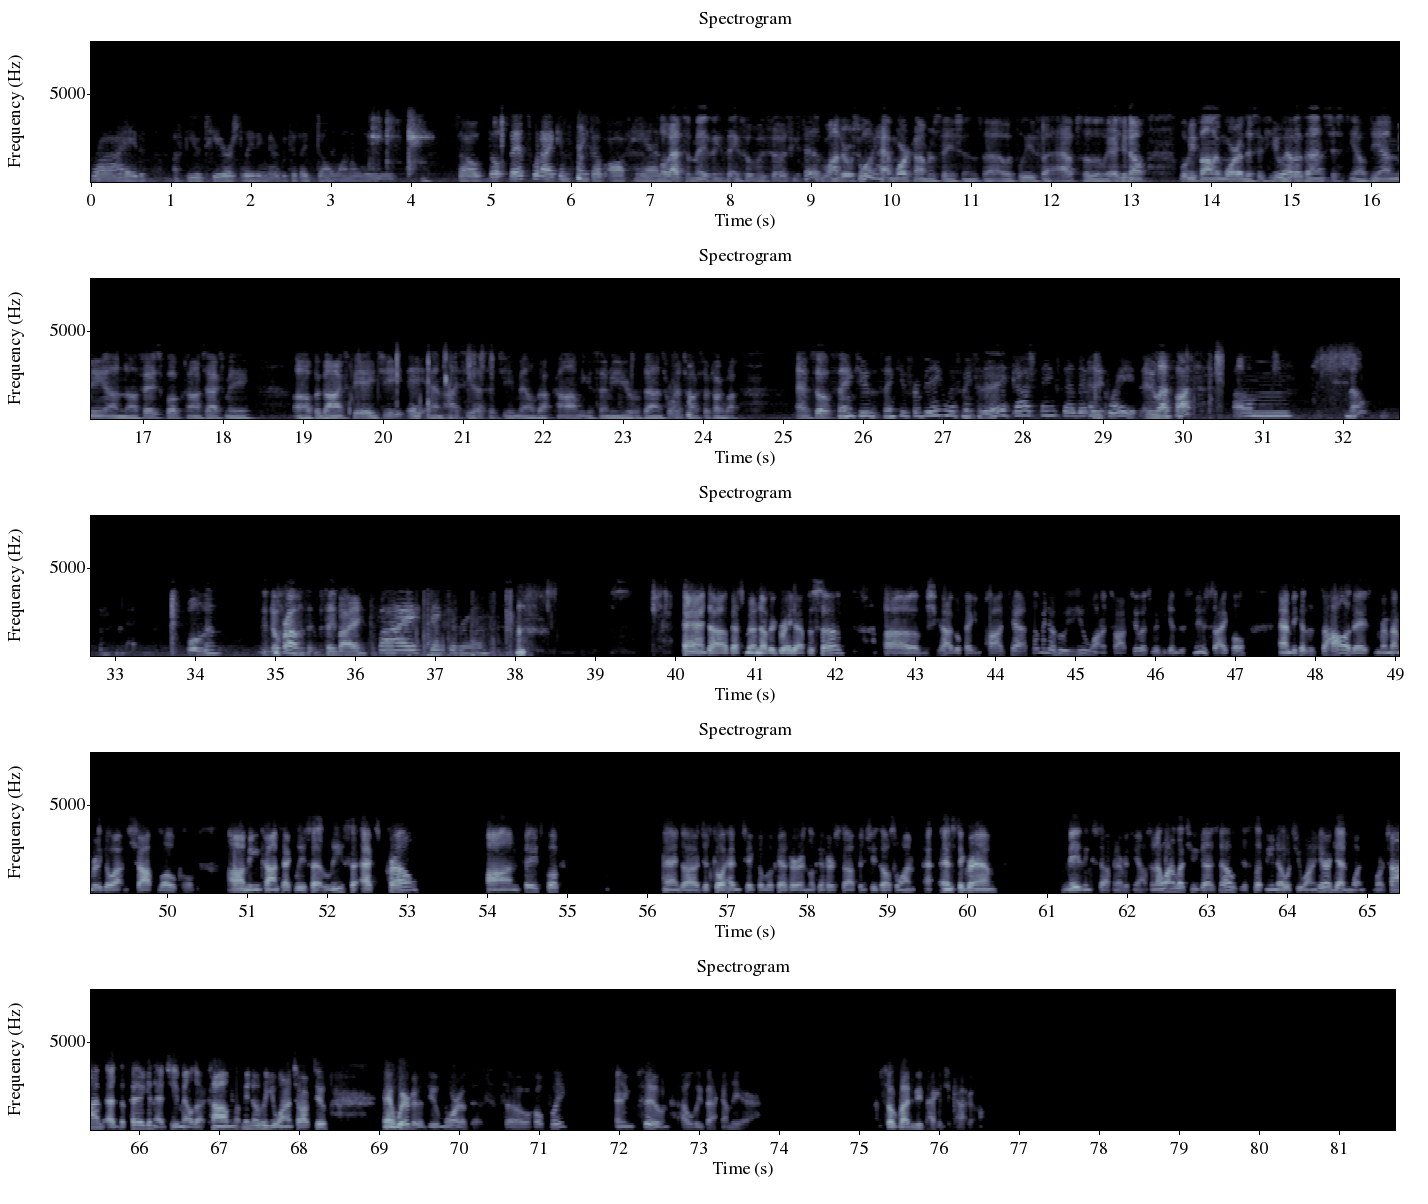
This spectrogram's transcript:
cried a few tears leaving there because I don't want to leave. So th- that's what I can think of offhand. Well, that's an amazing thing. So, so as you said, Wanda, so we'll have more conversations uh, with Lisa. Absolutely. As you know, we'll be following more of this. If you have events, just you know, DM me on uh, Facebook, contact me. Uh, Paganics, P-A-G-A-N-I-C-S at gmail dot com. You can send me your events. We're going to talk, start talking about. And so, thank you, thank you for being with me today. Gosh, thanks, Ed. That was any, great. Any last thoughts? Um, no. Well then, no problem. Say bye. Bye. Thanks, everyone. And uh, that's been another great episode of Chicago Pagan Podcast. Let me know who you want to talk to as we begin this new cycle. And because it's the holidays, remember to go out and shop local. Um, you can contact Lisa at Lisa X Prell on Facebook. And uh, just go ahead and take a look at her and look at her stuff. And she's also on Instagram amazing stuff and everything else. And I want to let you guys know, just let me know what you want to hear. Again, one more time, at thepagan at gmail.com. Let me know who you want to talk to. And we're going to do more of this. So hopefully, and soon, I will be back on the air. I'm so glad to be back in Chicago.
